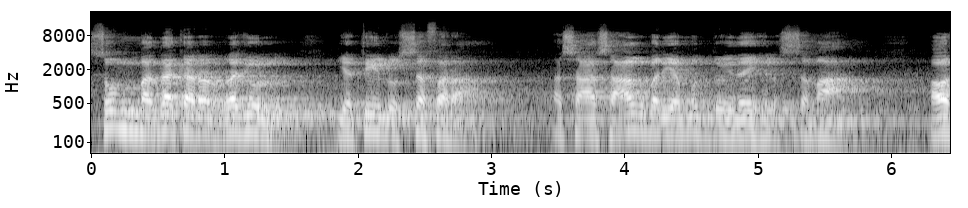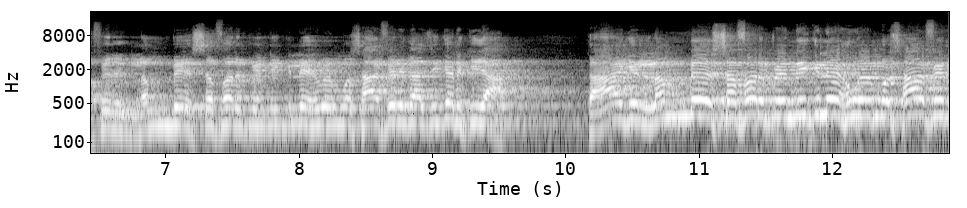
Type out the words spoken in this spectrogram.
सुम दकर रजुल यतील सफ़रा असास अकबर और फिर लंबे सफ़र पे निकले हुए मुसाफिर का ज़िक्र किया। कहा कि लंबे सफ़र पे निकले हुए मुसाफिर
